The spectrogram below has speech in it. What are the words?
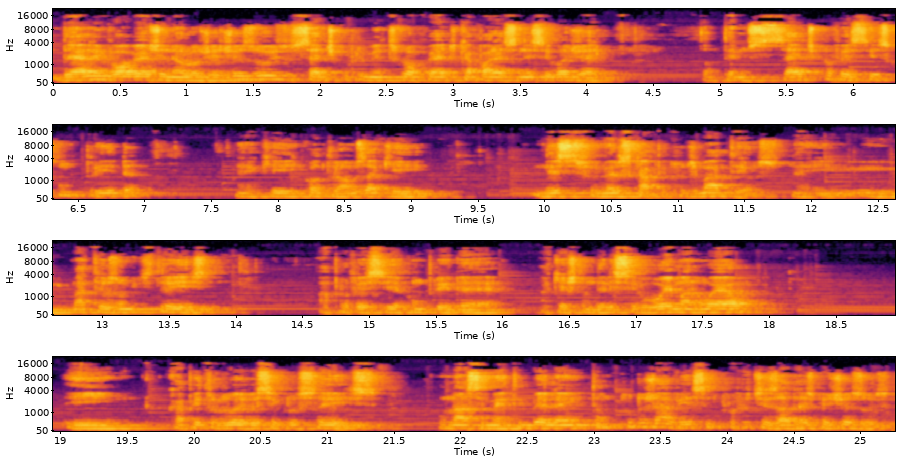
dela envolve a genealogia de Jesus, os sete cumprimentos proféticos que aparecem nesse evangelho. Então temos sete profecias cumpridas né, que encontramos aqui nesses primeiros capítulos de Mateus. Né? Em, Mateus 1, 23, a profecia cumprida é a questão dele ser o Emanuel. Em capítulo 2, versículo 6, o nascimento em Belém. Então tudo já havia sido profetizado a respeito de Jesus.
